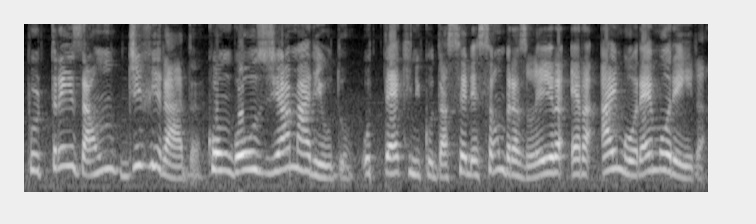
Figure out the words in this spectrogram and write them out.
por 3 a 1 de virada, com gols de Amarildo. O técnico da seleção brasileira era Aimoré Moreira.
